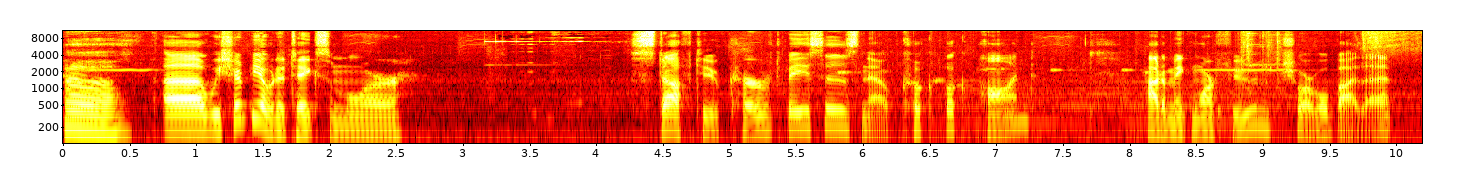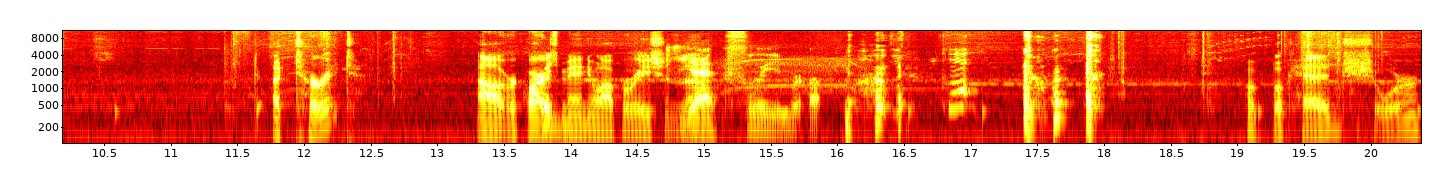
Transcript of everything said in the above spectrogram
uh, we should be able to take some more stuff too. Curved bases? No. Cookbook pond? How to make more food? Sure, we'll buy that. A turret? Oh, it requires manual operation though. Jet flea, bro. Cookbook hedge, sure.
